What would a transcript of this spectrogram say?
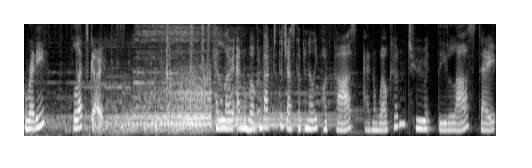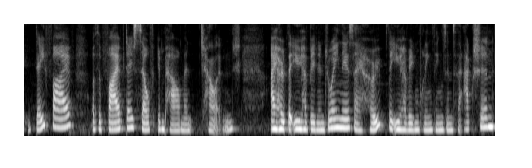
Ready? Let's go. Hello, and welcome back to the Jessica Pinelli podcast, and welcome to the last day, day five of the five day self empowerment challenge. I hope that you have been enjoying this. I hope that you have been putting things into action.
